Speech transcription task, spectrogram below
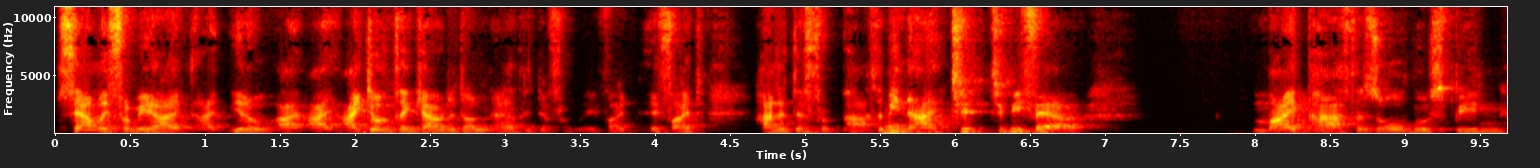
certainly for me, I, I you know, I, I don't think I would have done anything differently if I if I'd had a different path. I mean, I, to to be fair, my path has almost been.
